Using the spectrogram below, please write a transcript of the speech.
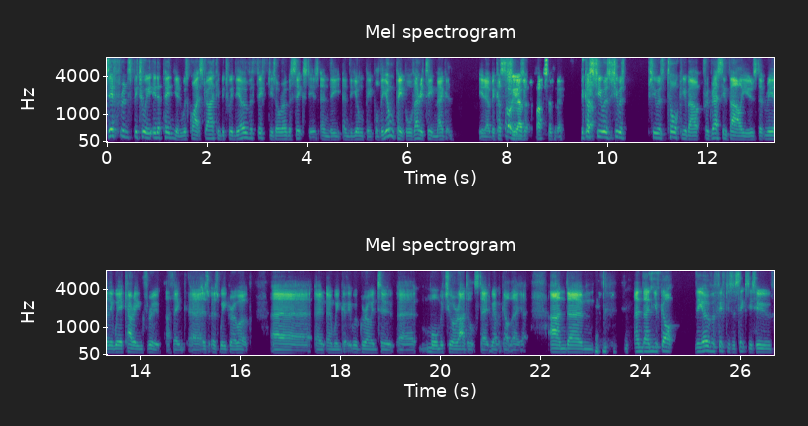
difference between in opinion was quite striking between the over fifties or over sixties and the and the young people. The young people were very team Meghan, you know, because Oh she yeah, was absolutely. because Yeah. she was she was she was talking about progressive values that really we're carrying through. I think uh, as as we grow up, uh, and, and we we grow into uh, more mature adult stage. We haven't got there yet, and um, and then you've got the over fifties and sixties who've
